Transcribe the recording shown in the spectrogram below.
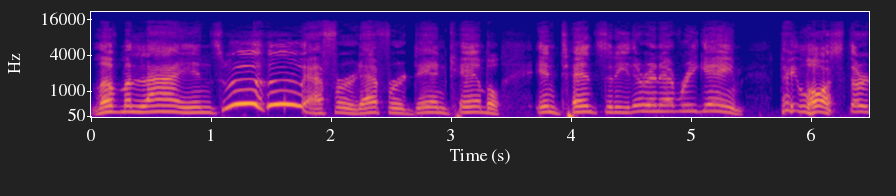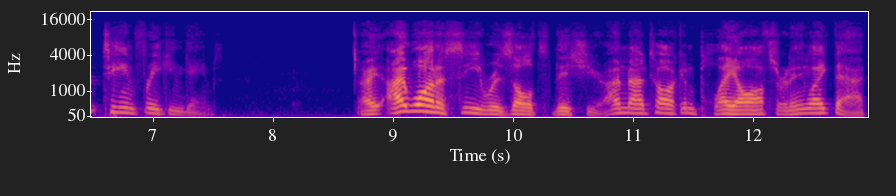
Love my Lions. Woohoo! Effort, effort. Dan Campbell, intensity. They're in every game. They lost 13 freaking games. All right. I want to see results this year. I'm not talking playoffs or anything like that,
